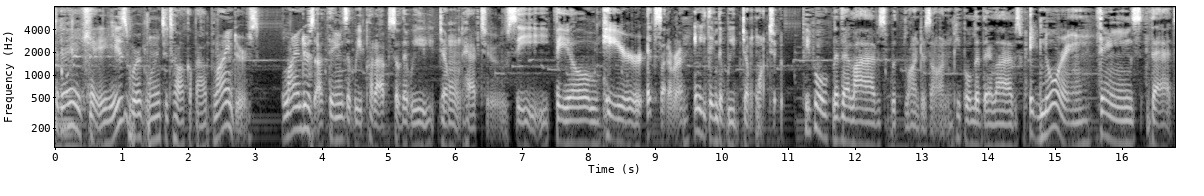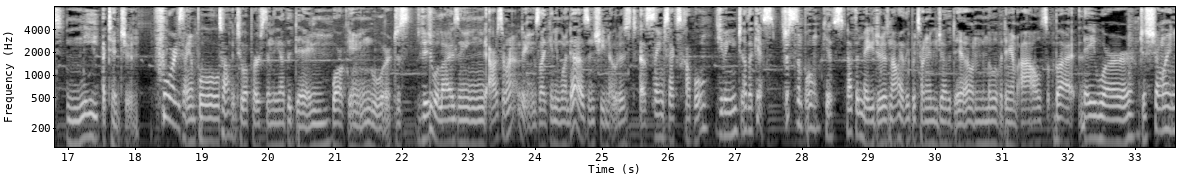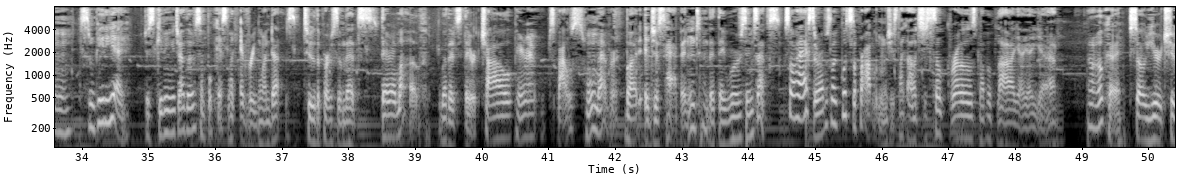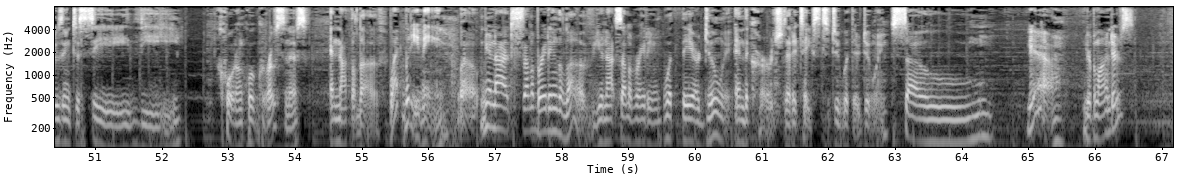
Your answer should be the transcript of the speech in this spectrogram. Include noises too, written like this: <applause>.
Today, kiddies, we're going to talk about blinders. Blinders are things that we put up so that we don't have to see, feel, hear, etc. Anything that we don't want to. People live their lives with blinders on. People live their lives ignoring things that need attention. For example, talking to a person the other day, walking or just visualizing our surroundings like anyone does, and she noticed a same sex couple giving each other a kiss. Just simple kiss. Nothing major. It's not like they were tonguing each other down in the middle of a damn aisle, but they were just showing some PDA just giving each other a simple kiss like everyone does to the person that's their love, whether it's their child, parent, spouse, whomever. But it just happened that they were same sex. So I asked her, I was like, what's the problem? And she's like, oh, it's just so gross, blah, blah, blah, yeah, yeah, yeah. Oh, okay. So you're choosing to see the quote unquote grossness and not the love. What? What do you mean? Well, you're not celebrating the love. You're not celebrating what they are doing and the courage that it takes to do what they're doing. So yeah, your blinders?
